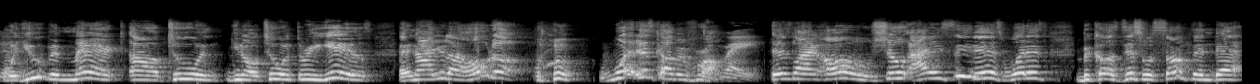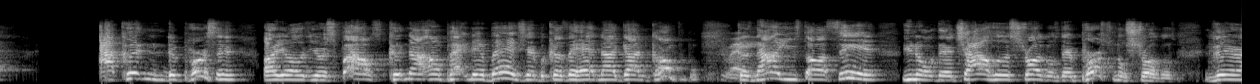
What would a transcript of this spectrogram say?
when you've been married uh, two and you know two and three years, and now you're like, hold up, what is coming from? right, It's like, oh shoot, I didn't see this. What is because this was something that I couldn't. The person or your your spouse could not unpack their bags yet because they had not gotten comfortable. Because Right. now you start seeing, you know, their childhood struggles, their personal struggles, their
